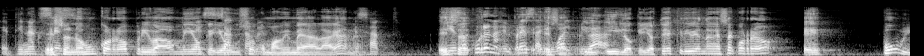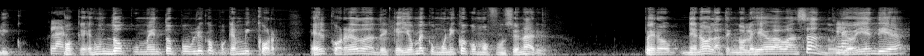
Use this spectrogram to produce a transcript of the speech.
Eh, tiene acceso. eso no es un correo privado mío que yo uso como a mí me da la gana. Exacto. Y eso ocurre en las empresas, igual, exacto. privadas. Y, y lo que yo estoy escribiendo en ese correo es público. Claro. Porque es un documento público, porque es, mi cor- es el correo donde que yo me comunico como funcionario. Pero, de nuevo, la tecnología va avanzando. Claro. Y hoy en día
